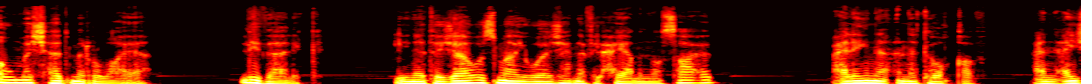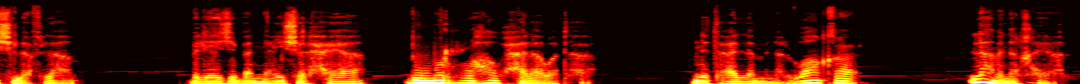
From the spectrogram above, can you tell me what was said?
أو مشهد من رواية. لذلك لنتجاوز ما يواجهنا في الحياة من مصاعب علينا أن نتوقف عن عيش الأفلام. بل يجب أن نعيش الحياة بمرها وحلاوتها. نتعلم من الواقع لا من الخيال.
